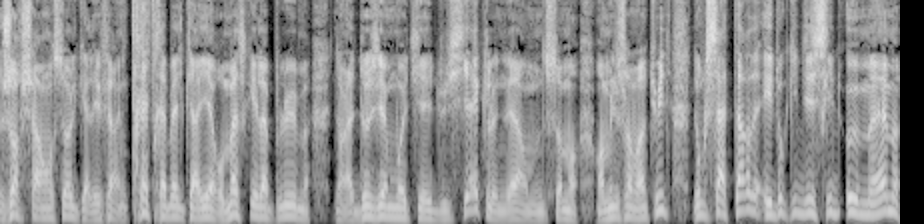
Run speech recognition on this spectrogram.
Georges Charançol qui allait faire une très très belle carrière au masque et la plume dans la deuxième moitié du siècle. Nous sommes en 1928. Donc ça tarde et donc ils décident eux-mêmes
